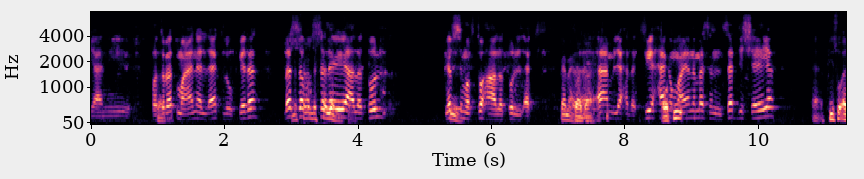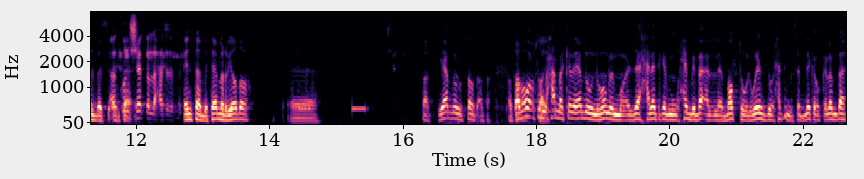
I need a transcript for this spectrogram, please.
يعني فترات معينة للأكل وكده. بس أبص ألاقي على طول نفسي مفتوحه على طول الاكل تمام. طب- أعمل إيه حضرتك؟ في حاجة في- معينة مثلا سد الشهية؟ آه في سؤال بس. أكون أنت شاكر لحضرتك. أنت بتعمل رياضة؟ آه طب يبدو ان الاتصال اتقطع. قطع. طب هو أستاذ طيب. محمد كده يبدو ان هو من زي من محب بقى البط والوز والحاجات المسبكة والكلام ده.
